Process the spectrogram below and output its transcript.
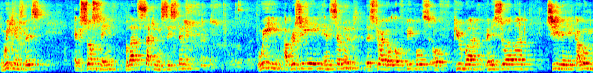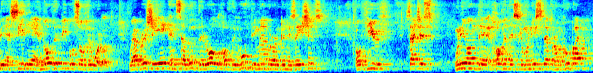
weakens this exhausting, blood-sucking system. We appreciate and salute the struggle of peoples of Cuba, Venezuela, Chile, Colombia, Syria, and all the peoples of the world. We appreciate and salute the role of the WUFDI member organizations of youth, such as Unión de Jóvenes Comunistas from Cuba,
